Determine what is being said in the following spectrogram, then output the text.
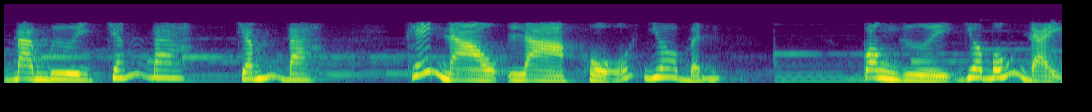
30.3.3 Thế nào là khổ do bệnh? Con người do bốn đại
